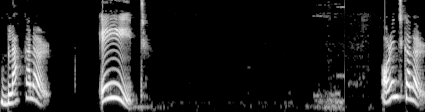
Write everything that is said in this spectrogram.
Black color. Eight. Orange color.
